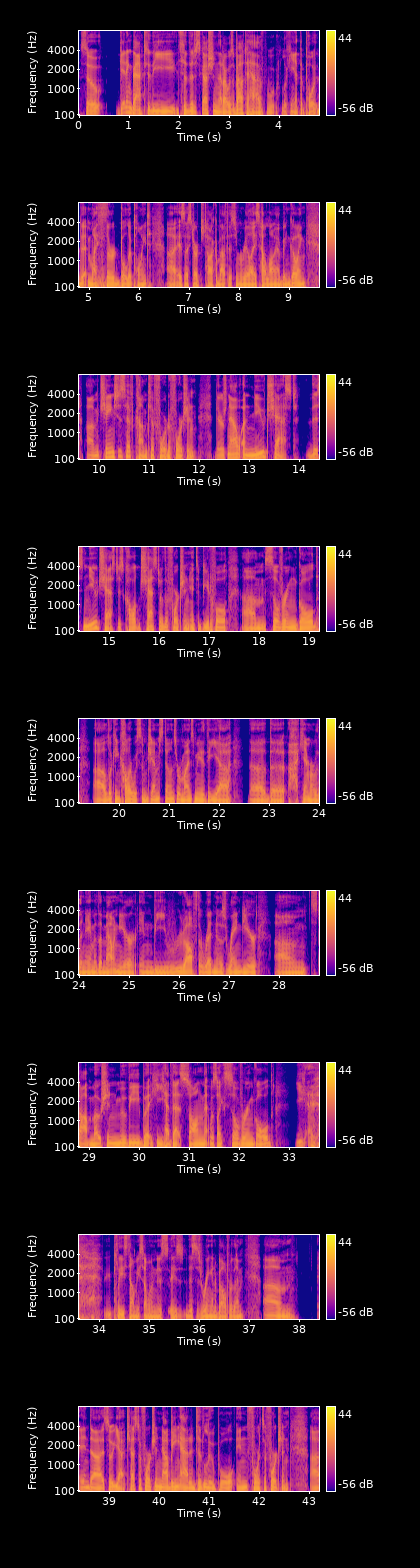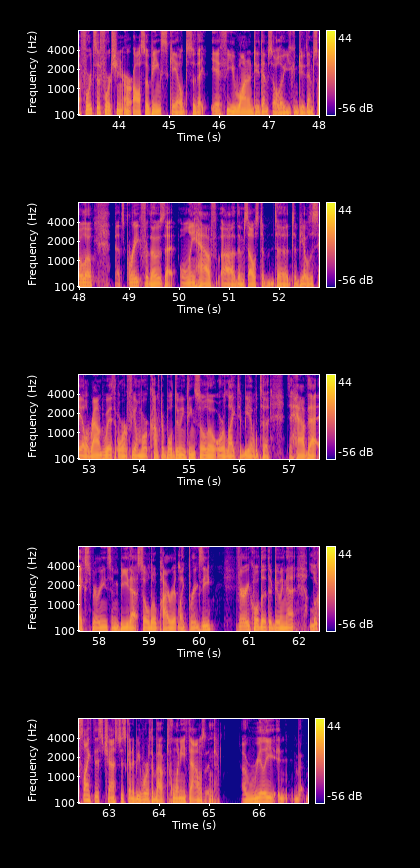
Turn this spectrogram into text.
So getting back to the to the discussion that I was about to have, looking at the that my third bullet point uh, as I start to talk about this and realize how long I've been going, um, changes have come to Fort of Fortune. There's now a new chest this new chest is called Chest of the Fortune. It's a beautiful um, silver and gold uh, looking color with some gemstones. Reminds me of the uh, the the I can't remember the name of the mountaineer in the Rudolph the Red-Nosed Reindeer um, stop motion movie, but he had that song that was like silver and gold. You, please tell me someone is is this is ringing a bell for them. Um, and uh, so, yeah, Chest of Fortune now being added to the loot pool in Forts of Fortune. Uh, Forts of Fortune are also being scaled so that if you want to do them solo, you can do them solo. That's great for those that only have uh, themselves to, to, to be able to sail around with or feel more comfortable doing things solo or like to be able to, to have that experience and be that solo pirate like Briggsy. Very cool that they're doing that. Looks like this chest is going to be worth about 20,000 a really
